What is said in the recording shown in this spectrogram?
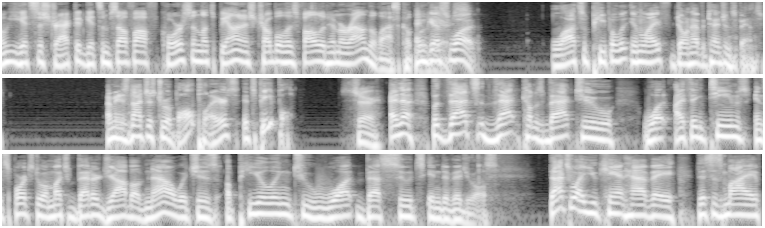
know, he gets distracted, gets himself off course, and let's be honest, trouble has followed him around the last couple. Years. And guess years. what? Lots of people in life don't have attention spans. I mean, it's not just true of ball players; it's people. Sure. And that, but that's that comes back to what I think teams in sports do a much better job of now, which is appealing to what best suits individuals. That's why you can't have a this is my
